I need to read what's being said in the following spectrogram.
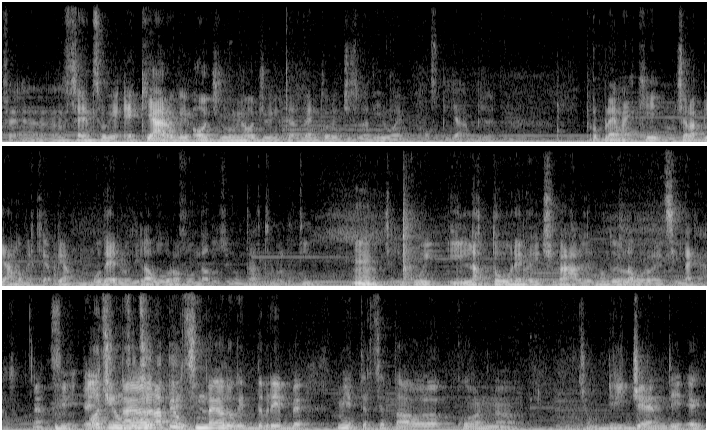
cioè, eh, nel senso che è chiaro che oggi come oggi un intervento legislativo è auspicabile. Il problema è che non ce l'abbiamo perché abbiamo un modello di lavoro fondato sui contratti collettivi, Mm. cioè in cui il- l'attore principale del mondo del lavoro è il sindacato. Eh, sì, è il Oggi non sindacato- funziona più. È il sindacato che dovrebbe mettersi a tavolo con diciamo, dirigenti e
